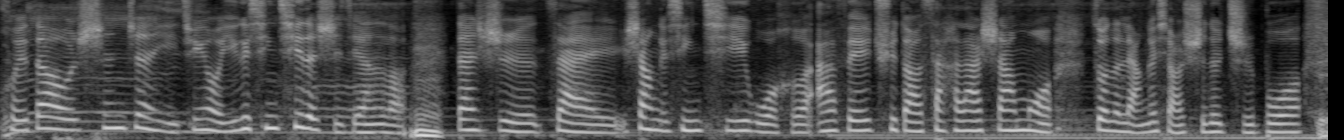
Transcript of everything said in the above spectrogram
回到深圳已经有一个星期的时间了，嗯，但是在上个星期，我和阿飞去到撒哈拉沙漠做了两个小时的直播，对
